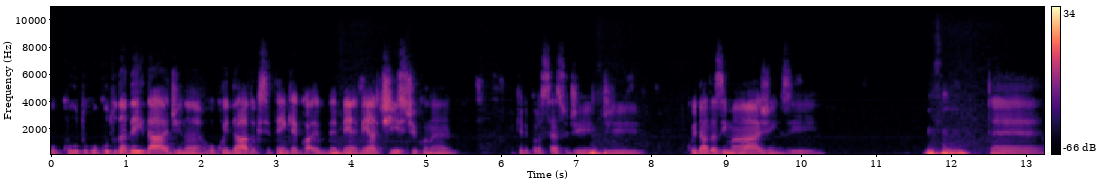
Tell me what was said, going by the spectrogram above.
o culto o culto da deidade né o cuidado que se tem que é, é bem, bem artístico né aquele processo de, uhum. de cuidar das imagens e uhum. é,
